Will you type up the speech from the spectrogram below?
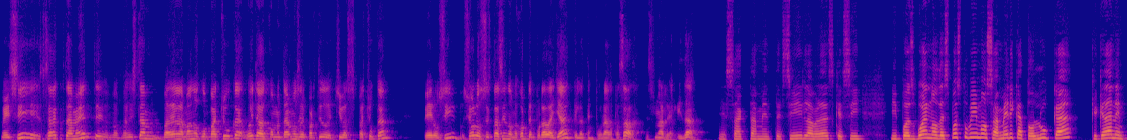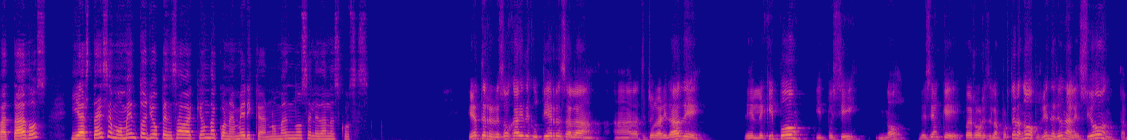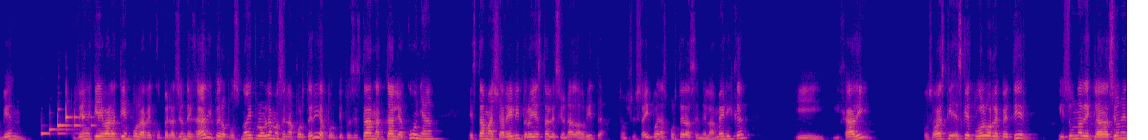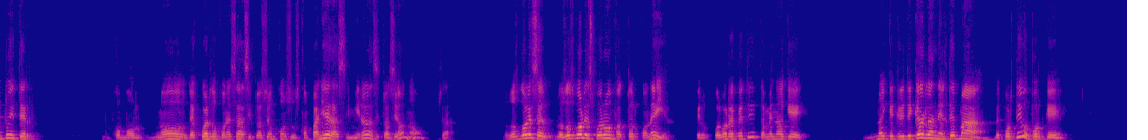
Pues sí, exactamente. Están, va de la mano con Pachuca. Ahorita comentaremos el partido de Chivas Pachuca, pero sí, Cholos está haciendo mejor temporada ya que la temporada pasada. Es una realidad. Exactamente, sí, la verdad es que sí. Y pues bueno, después tuvimos América Toluca, que quedan empatados. Y hasta ese momento yo pensaba, ¿qué onda con América? Nomás no se le dan las cosas. Fíjate, regresó Jaide Gutiérrez a la, a la titularidad de, del equipo y pues sí, no, decían que fue errores de la portera. No, pues viene de una lesión, también pues tiene que llevar a tiempo la recuperación de Javi, pero pues no hay problemas en la portería porque pues está Natalia Cuña, está Macharelli, pero ella está lesionada ahorita. Entonces hay buenas porteras en el América y, y Jadi pues es que, es que vuelvo a repetir, hizo una declaración en Twitter como no de acuerdo con esa situación con sus compañeras y mira la situación, ¿no? O sea, los dos goles, los dos goles fueron factor con ella, pero vuelvo a repetir, también no hay que, no hay que criticarla en el tema deportivo porque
